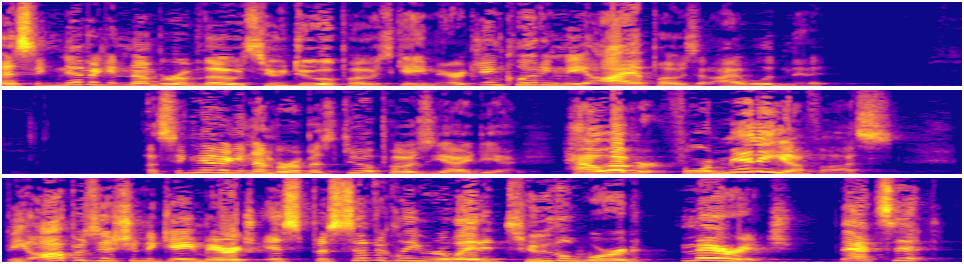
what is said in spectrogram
a significant number of those who do oppose gay marriage, including me, I oppose it, I will admit it. A significant number of us do oppose the idea. However, for many of us, the opposition to gay marriage is specifically related to the word marriage. That's it.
